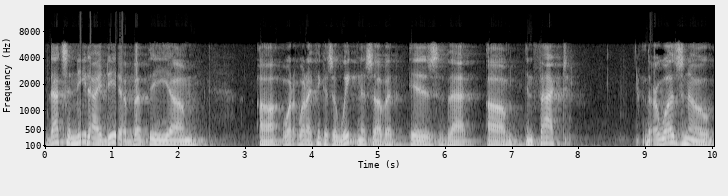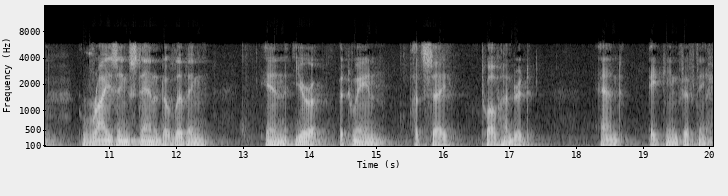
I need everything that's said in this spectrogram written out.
that's a neat idea, but the um, uh, what, what I think is a weakness of it is that, um, in fact, there was no rising standard of living in Europe between, let's say, 1200 and 1815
